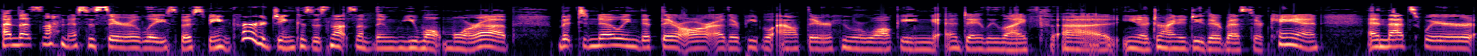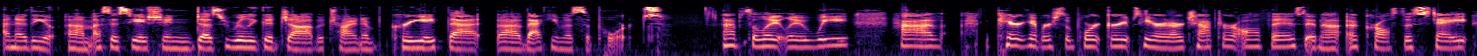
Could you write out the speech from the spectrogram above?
And that's not necessarily supposed to be encouraging because it's not something you want more of. But to knowing that there are other people out there who are walking a daily life, uh, you know, trying to do their best they can. And that's where I know the um, association does a really good job of trying to create that uh, vacuum of support. Absolutely. We have caregiver support groups here at our chapter office and uh, across the state.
